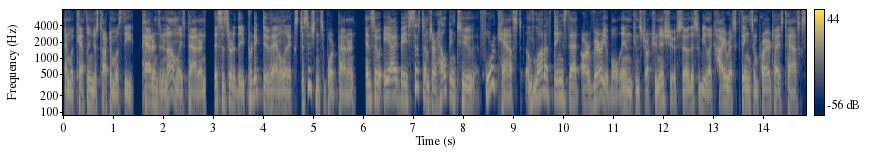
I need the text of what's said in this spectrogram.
And what Kathleen just talked about was the patterns and anomalies pattern. This is sort of the predictive analytics decision support pattern. And so AI based systems are helping to forecast a lot of things that are variable in construction issues. So this would be like high risk things and prioritized tasks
